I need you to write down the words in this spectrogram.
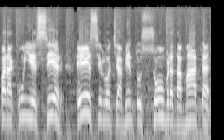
para conhecer esse loteamento Sombra da Mata,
